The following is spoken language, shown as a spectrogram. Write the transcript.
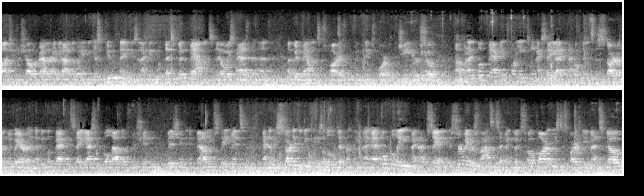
much, and Michelle would rather I get out of the way and just do things. And I think that's a good balance, and it always has been a, a good balance as far as moving things forward with the chamber. So uh, when I look back at 2018, I say I, I, hope that it's the start of a new era, and that we look back and say, yes, we rolled out those mission, vision, and value statements, and that we started to do things a little differently. And, I, hopefully, I, I will say, I think the survey responses have been good so far, at least as far as the events go.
